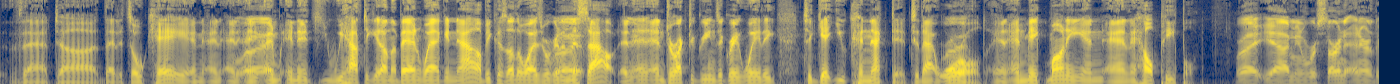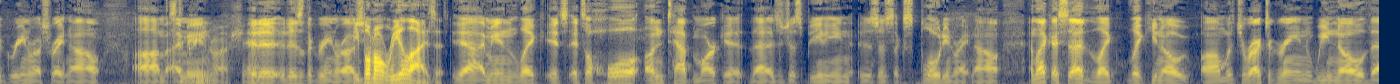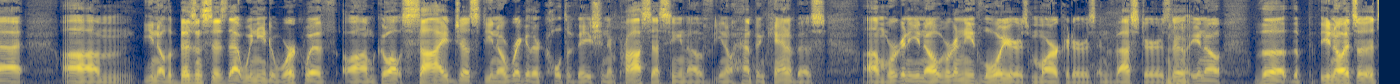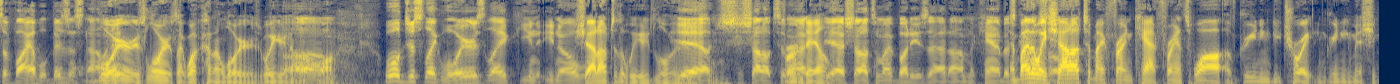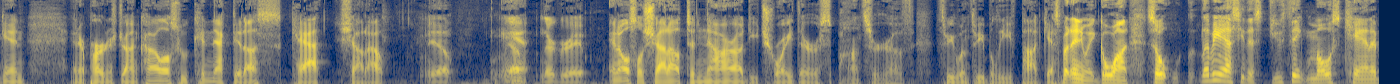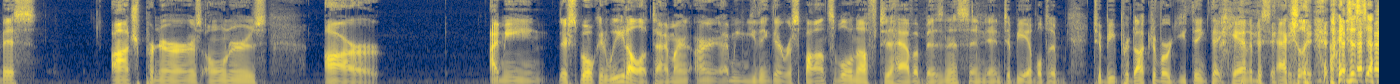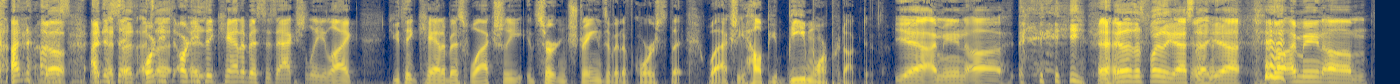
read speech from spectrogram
that uh, that it's okay, and and and, right. and, and it's we have to get on the bandwagon now because otherwise we're going right. to miss out. And, and, and Direct to Green's a great way to to get you connected to that world right. and, and make money and and help people. Right. Yeah. I mean, we're starting to enter the green rush right now. Um, I mean, rush, yeah. it, is, it is the green rush. People don't realize it. Yeah, I mean, like it's it's a whole untapped market that is just being is just exploding right now. And like I said, like like you know, um, with Direct to Green, we know that um, you know the businesses that we need to work with um, go outside just you know regular cultivation and processing of you know hemp and cannabis. Um, we're gonna, you know, we're gonna need lawyers, marketers, investors. Mm-hmm. You know, the the you know, it's a it's a viable business now. Lawyers, lawyers, like what kind of lawyers? Well, you know, um, well, just like lawyers, like you, you know. Shout out to the weed lawyers. Yeah, shout out to Ferndale. My, yeah, shout out to my buddies at um, the cannabis. And by the way, shout out to my friend Kat Francois of Greening Detroit and Greening Michigan, and her partners John Carlos who connected us. Kat, shout out. Yep, yep, they're great. And also shout out to Nara Detroit. They're a sponsor of 313 Believe podcast. But anyway, go on. So let me ask you this. Do you think most cannabis entrepreneurs, owners are I mean, they're smoking weed all the time. Aren't, aren't, I mean, you think they're responsible enough to have a business and, and to be able to, to be productive, or do you think that cannabis actually? I just, I, no, just, I just say, or do you, or do you think cannabis is actually like? Do you think cannabis will actually, in certain strains of it, of course, that will actually help you be more productive? Yeah, I mean, uh, yeah, that's funny that you asked that. Yeah, no, I mean, um,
